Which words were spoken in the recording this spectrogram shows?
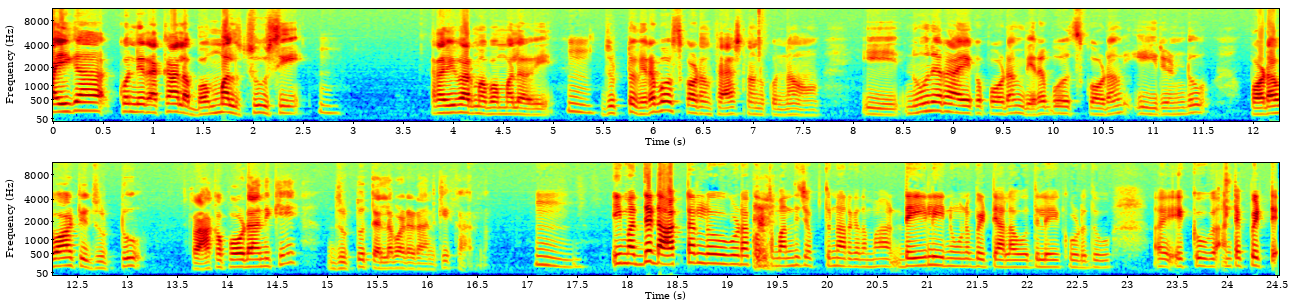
పైగా కొన్ని రకాల బొమ్మలు చూసి రవివర్మ బొమ్మలు అవి జుట్టు విరబోసుకోవడం ఫ్యాషన్ అనుకున్నాం. ఈ నూనె రాయకపోవడం విరబోసుకోవడం ఈ రెండు పొడవాటి జుట్టు రాకపోవడానికి జుట్టు తెల్లబడడానికి కారణం. ఈ మధ్య డాక్టర్లు కూడా కొంతమంది చెప్తున్నారు కదమ్మా డైలీ నూనె పెట్టి అలా వదిలేయకూడదు. ఎక్కువగా అంటే పెట్టి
